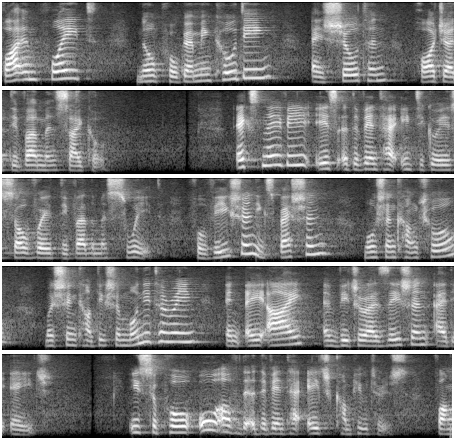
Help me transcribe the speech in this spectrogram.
plug-and-play, no programming coding, and shorten project development cycle. XNAVI is a Advantech integrated software development suite for vision inspection, motion control, machine condition monitoring, and AI and visualization at the edge. It supports all of the Advantech edge computers, from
